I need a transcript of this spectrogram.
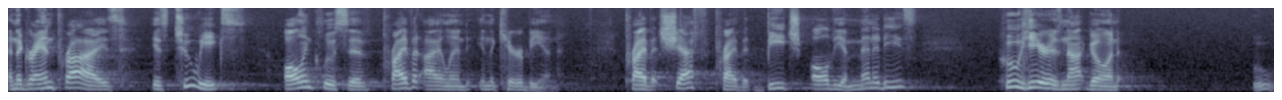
And the grand prize is two weeks all inclusive private island in the Caribbean private chef, private beach, all the amenities. Who here is not going, ooh?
